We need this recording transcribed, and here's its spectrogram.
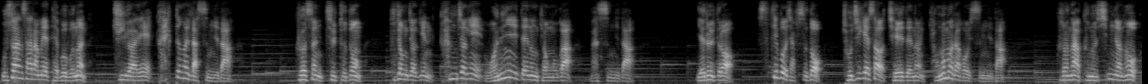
우수한 사람의 대부분은 주위와의 갈등을 닫습니다. 그것은 질투 등 부정적인 감정이 원인이 되는 경우가 많습니다. 예를 들어 스티브 잡스도 조직에서 제외되는 경험을 하고 있습니다. 그러나 그는 10년 후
